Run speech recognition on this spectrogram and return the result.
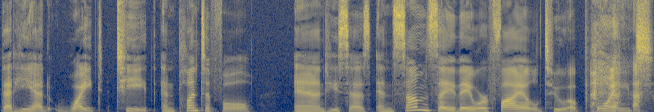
that he had white teeth and plentiful. And he says, and some say they were filed to a point,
